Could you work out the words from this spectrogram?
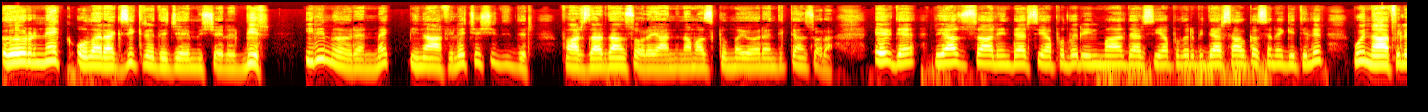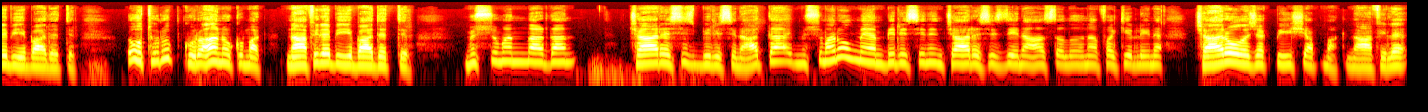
örnek olarak zikredeceğimiz şeyler. Bir, ilim öğrenmek bir nafile çeşididir. Farzlardan sonra yani namaz kılmayı öğrendikten sonra. Evde Riyazu Salih'in dersi yapılır, ilmihal dersi yapılır, bir ders halkasına gidilir. Bu nafile bir ibadettir. Oturup Kur'an okumak nafile bir ibadettir. Müslümanlardan çaresiz birisine hatta Müslüman olmayan birisinin çaresizliğine, hastalığına, fakirliğine çare olacak bir iş yapmak nafile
